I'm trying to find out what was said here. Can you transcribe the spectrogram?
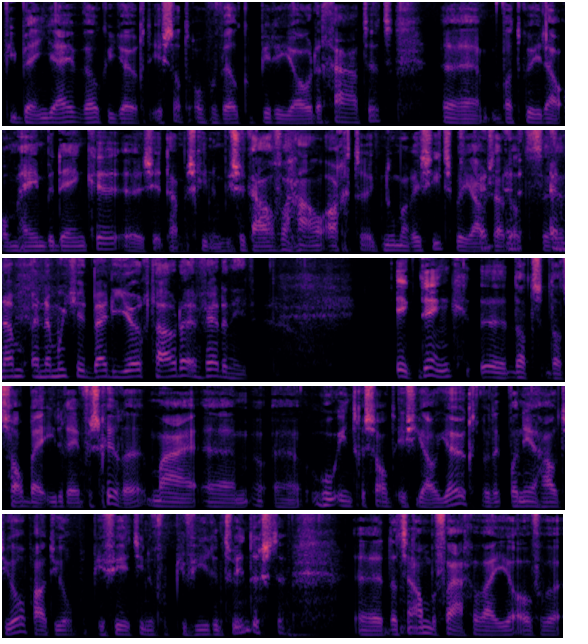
wie ben jij? Welke jeugd is dat? Over welke periode gaat het? Eh, wat kun je daar omheen bedenken? Zit daar misschien een muzikaal verhaal achter? Ik noem maar eens iets. Bij jou En, zou en, dat... en, dan, en dan moet je het bij de jeugd houden en verder niet. Ik denk, eh, dat, dat zal bij iedereen verschillen. Maar ehm, eh, hoe interessant is jouw jeugd? Wanneer houdt die op? Houdt die op op je 14 of op je 24ste? Eh, dat zijn allemaal vragen waar je over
